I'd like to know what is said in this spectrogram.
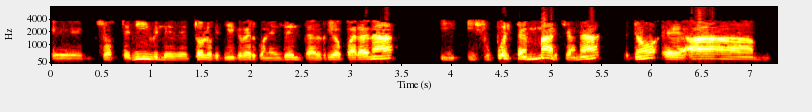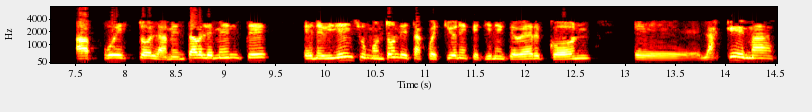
eh, Sostenible de todo lo que tiene que ver con el delta del río Paraná, y, su puesta en marcha. ¿no? Eh, ha, ha puesto lamentablemente en evidencia un montón de estas cuestiones que tienen que ver con eh, las quemas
